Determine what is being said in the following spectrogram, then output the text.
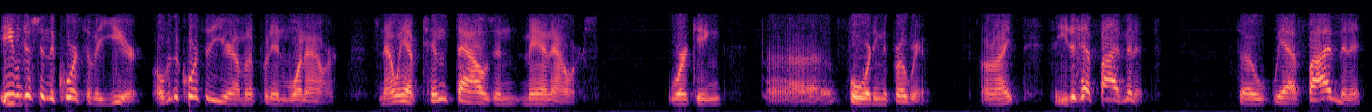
even just in the course of a year, over the course of the year, I'm going to put in one hour." So now we have 10,000 man hours working uh, forwarding the program. All right, so you just have five minutes. So we have five minutes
